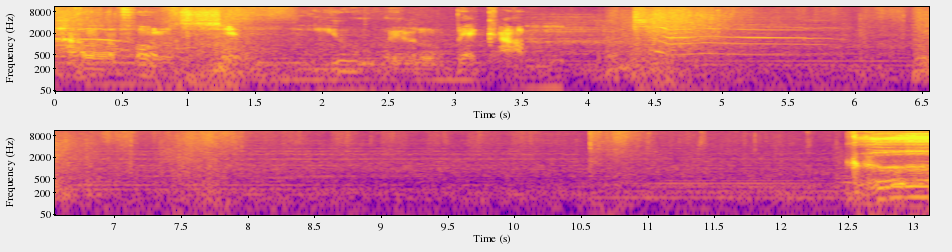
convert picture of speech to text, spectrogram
Powerful Sith you will become. Good.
